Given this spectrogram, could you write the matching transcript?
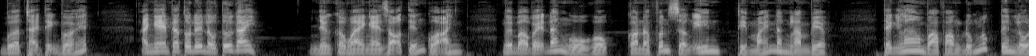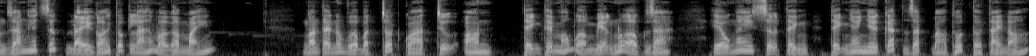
vừa chạy Thịnh vừa hết. Anh em theo tôi lên lầu tư ngay. Nhưng không ai nghe rõ tiếng của anh. Người bảo vệ đang ngủ gục, còn ở phân xưởng in thì máy đang làm việc. Thịnh lao vào phòng đúng lúc tên lùn dáng hết sức đầy gói thuốc lá vào gầm máy. Ngón tay nó vừa bật chốt qua chữ on, Thịnh thấy máu ở miệng nó ộc ra. Hiểu ngay sự tình, Thịnh nhanh như cắt giật bao thuốc từ tay nó.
